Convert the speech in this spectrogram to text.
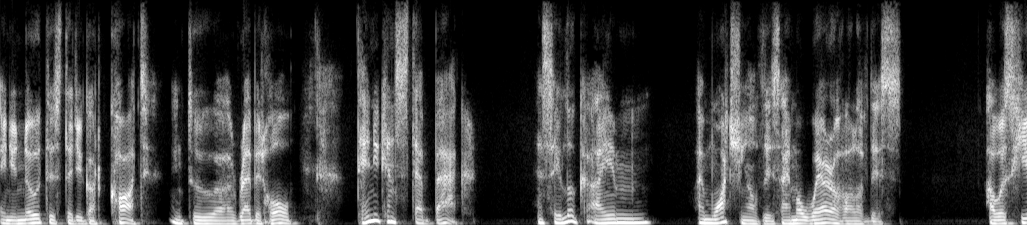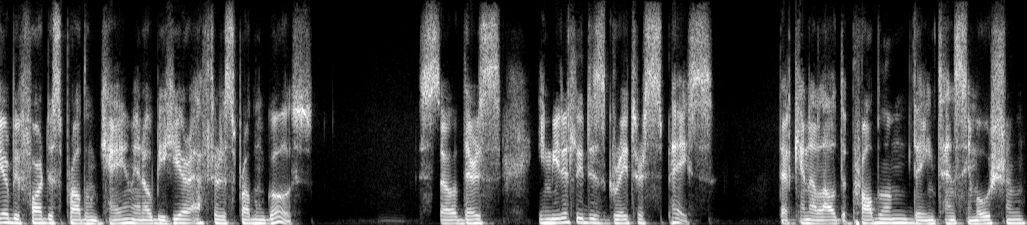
and you notice that you got caught into a rabbit hole, then you can step back and say, look, I am I'm watching all this. I'm aware of all of this. I was here before this problem came and I'll be here after this problem goes. So there's immediately this greater space that can allow the problem, the intense emotion,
